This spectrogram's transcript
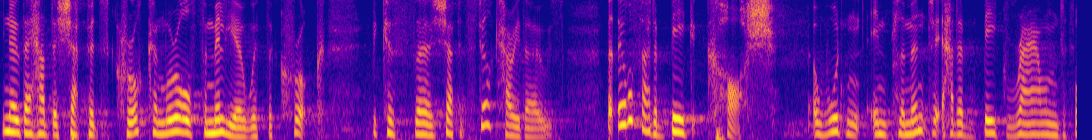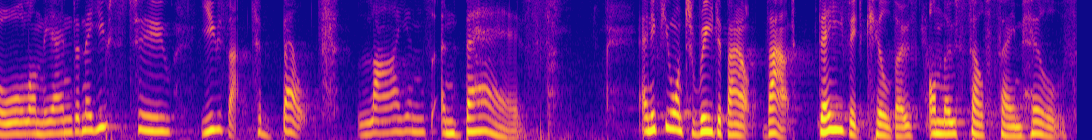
You know, they had the shepherd's crook, and we're all familiar with the crook because uh, shepherds still carry those. But they also had a big cosh, a wooden implement. It had a big round ball on the end, and they used to use that to belt lions and bears. And if you want to read about that, David killed those on those self same hills.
